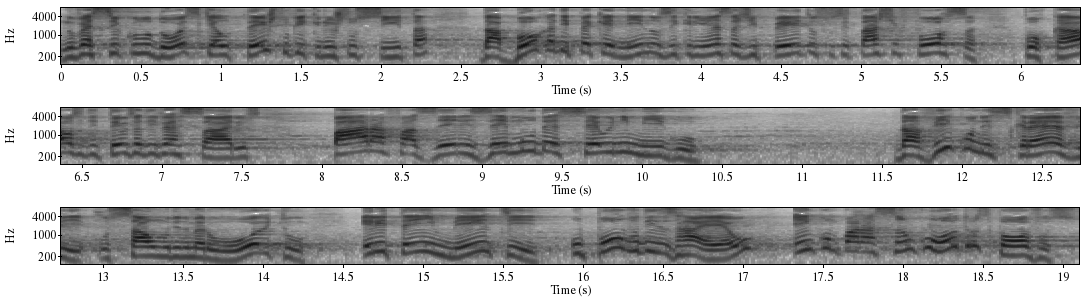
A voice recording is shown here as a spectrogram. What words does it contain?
No versículo 2, que é o texto que Cristo cita, da boca de pequeninos e crianças de peito suscitaste força por causa de teus adversários, para fazeres emudecer o inimigo. Davi, quando escreve o Salmo de número 8, ele tem em mente o povo de Israel em comparação com outros povos.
